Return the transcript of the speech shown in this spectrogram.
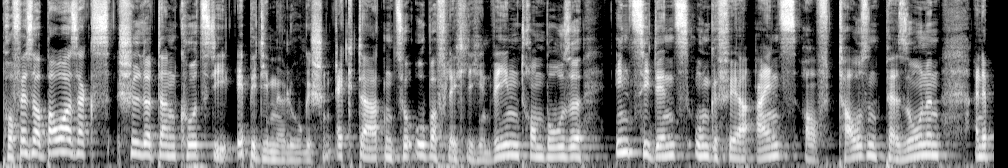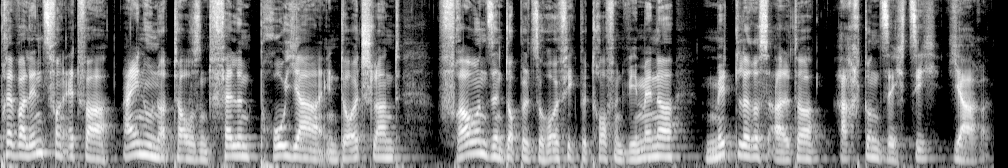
Professor Bauersachs schildert dann kurz die epidemiologischen Eckdaten zur oberflächlichen Venenthrombose, Inzidenz ungefähr 1 auf 1000 Personen, eine Prävalenz von etwa 100.000 Fällen pro Jahr in Deutschland, Frauen sind doppelt so häufig betroffen wie Männer, mittleres Alter 68 Jahre.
